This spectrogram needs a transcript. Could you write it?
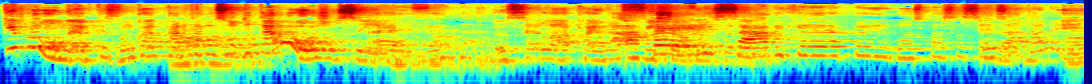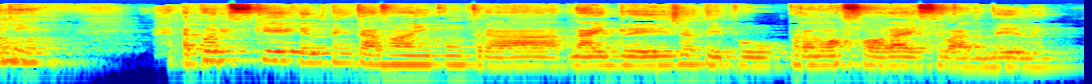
Que bom, né? Porque senão o cara tava solto até hoje, assim. É verdade. Eu sei lá, caiu uma ficha Até na ele sabe que ele era perigoso para a sociedade. Exatamente. É por isso que ele tentava encontrar na igreja, tipo, pra não aflorar esse lado dele.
